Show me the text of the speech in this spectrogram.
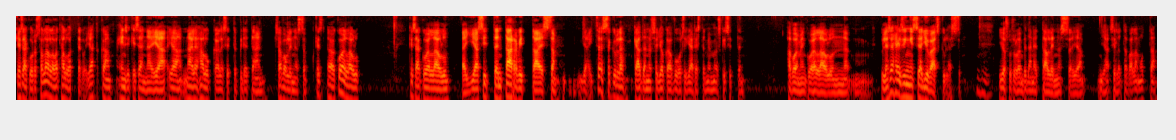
kesäkuorossa laulavat, haluatteko jatkaa ensi kesänä, ja, ja näille halukkaille sitten pidetään Savonlinnassa kes, äh, koelaulu, kesäkoelaulu, ja sitten tarvittaessa, ja itse asiassa kyllä käytännössä joka vuosi järjestämme myöskin sitten avoimen koelaulun yleensä Helsingissä ja Jyväskylässä. Mm-hmm. Joskus olen pitänyt Tallinnassa ja, ja sillä tavalla, mutta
